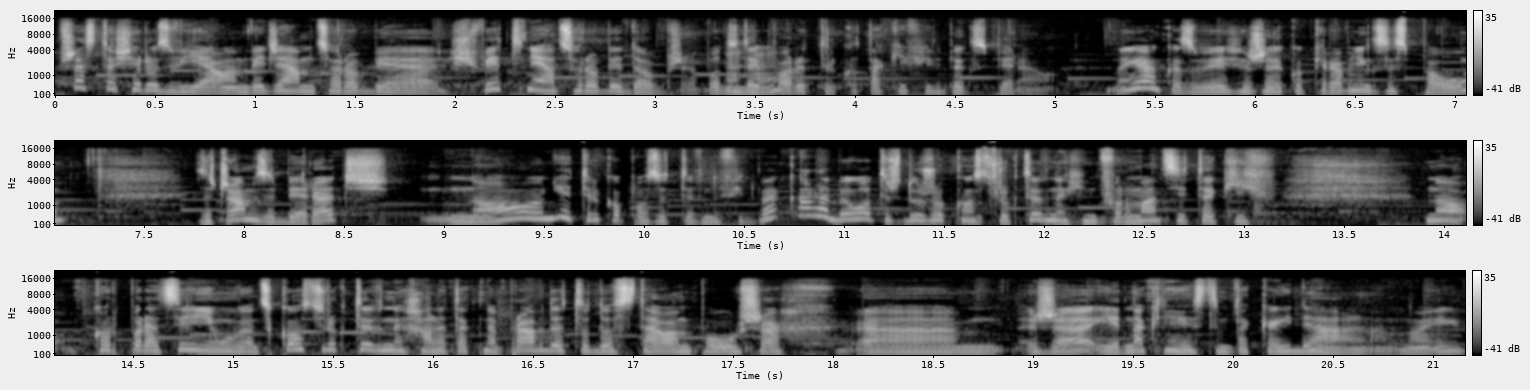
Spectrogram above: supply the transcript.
przez to się rozwijałam. Wiedziałam, co robię świetnie, a co robię dobrze, bo do tej mhm. pory tylko taki feedback zbierałam. No i okazuje się, że jako kierownik zespołu zaczęłam zbierać, no nie tylko pozytywny feedback, ale było też dużo konstruktywnych informacji, takich no, korporacyjnie mówiąc, konstruktywnych, ale tak naprawdę to dostałam po uszach, że jednak nie jestem taka idealna. No i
